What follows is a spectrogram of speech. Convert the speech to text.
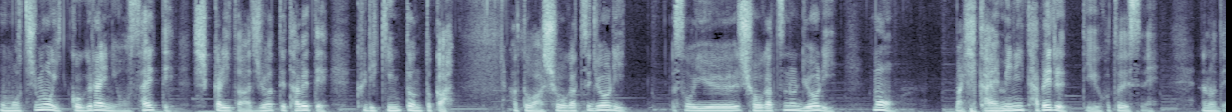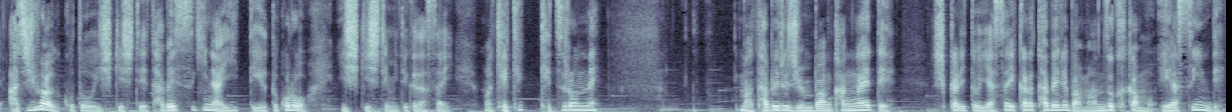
お餅も1個ぐらいに抑えてしっかりと味わって食べて栗きんとんとかあとは正月料理そういう正月の料理も、まあ、控えめに食べるっていうことですね。なので味わうことを意識して食べ過ぎないっていうところを意識してみてください。まあ、結論ね、まあ、食べる順番考えてしっかりと野菜から食べれば満足感も得やすいんで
